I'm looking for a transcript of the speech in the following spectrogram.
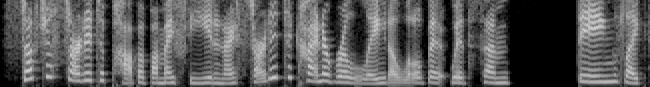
stuff just started to pop up on my feed. And I started to kind of relate a little bit with some things like,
